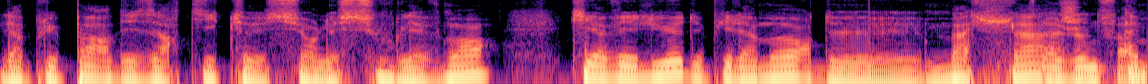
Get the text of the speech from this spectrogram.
la plupart des articles sur le soulèvement qui avait lieu depuis la mort de Macha la jeune femme,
